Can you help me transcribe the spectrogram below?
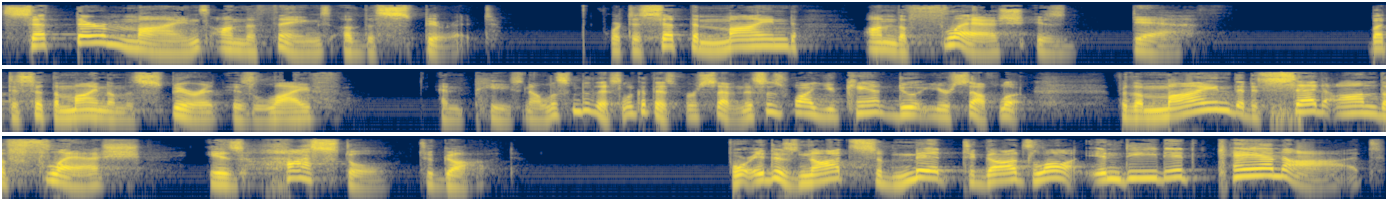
set their minds on the things of the Spirit. For to set the mind on the flesh is death, but to set the mind on the Spirit is life and peace. Now listen to this. Look at this, verse 7. This is why you can't do it yourself. Look, for the mind that is set on the flesh is hostile to God. For it does not submit to God's law. Indeed, it cannot.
